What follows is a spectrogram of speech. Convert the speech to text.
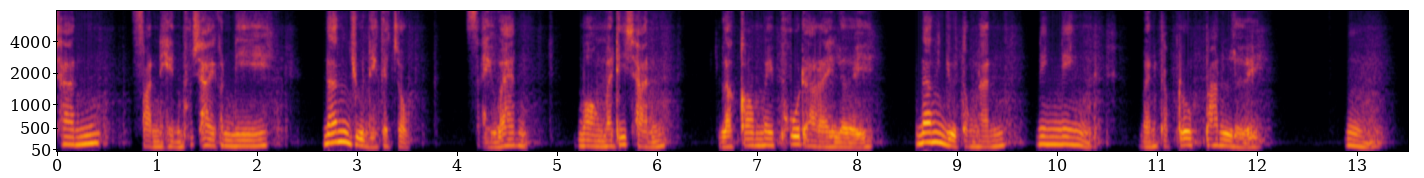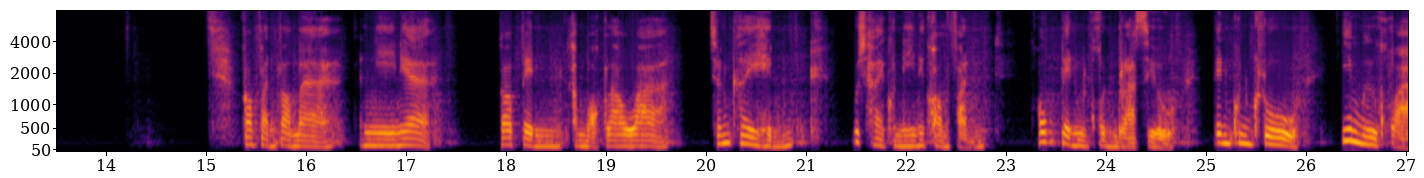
ฉันฝันเห็นผู้ชายคนนี้ นั่งอยู่ในกระจก ใส่แว่น มองมาที่ฉัน แล้วก็ไม่พูดอะไรเลย นั่งอยู่ตรงนั้น นิ่งๆ เหมือนกับรูปปั้นเลย อืมความฝันต่อมา อันนี้เนี่ย ก็เป็นคำบอกเล่าว่า ฉันเคยเห็นผู้ชายคนนี้ในความฝัน เขาเป็นคนบราซิล เป็นคุณครูที่มือขวา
